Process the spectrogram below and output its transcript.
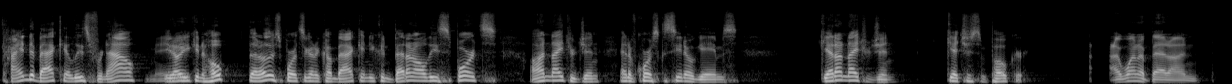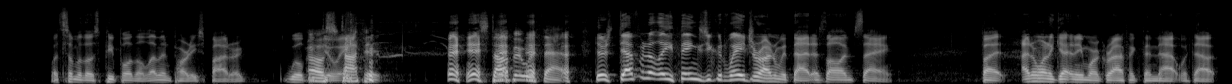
kind of back at least for now. You know, you can hope that other sports are going to come back, and you can bet on all these sports on nitrogen, and of course, casino games. Get on nitrogen, get you some poker. I want to bet on what some of those people in the lemon party spot are will be Oh, doing. stop it! stop it with that. There's definitely things you could wager on with that. Is all I'm saying. But I don't want to get any more graphic than that without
